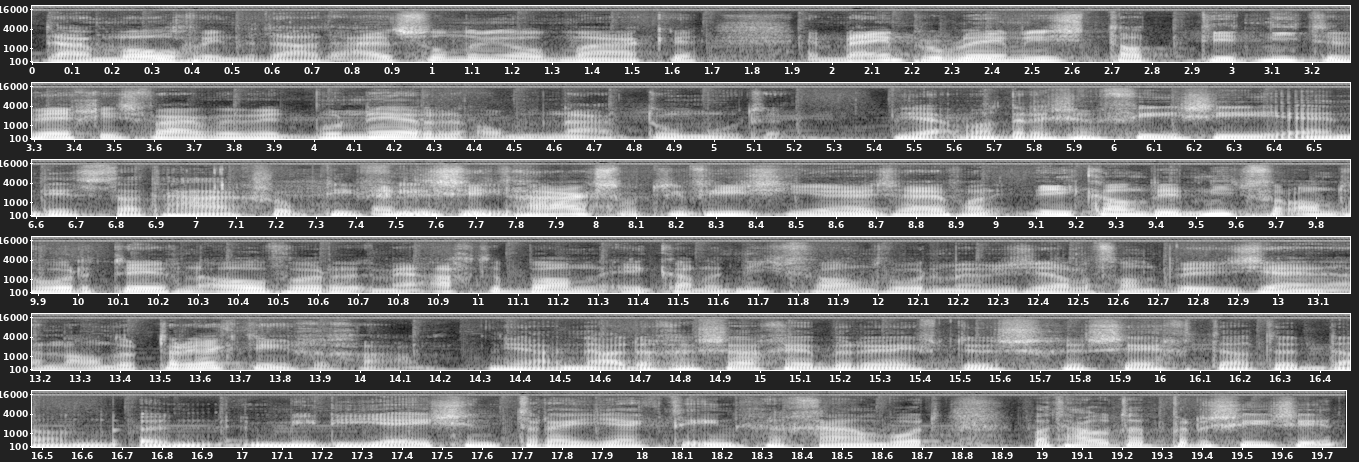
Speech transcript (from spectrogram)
Daar mogen we inderdaad uitzonderingen op maken. En mijn probleem is dat dit niet de weg is waar we met Bonaire op naartoe moeten. Ja, want er is een visie en dit staat haaks op die En die visie. zit haaks op die visie. En hij zei van, ik kan dit niet verantwoorden tegenover mijn achterban. Ik kan het niet verantwoorden met mezelf, want we zijn een ander traject ingegaan. Ja, nou de gezaghebber heeft dus gezegd dat er dan een mediation traject ingegaan wordt. Wat houdt dat precies in?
